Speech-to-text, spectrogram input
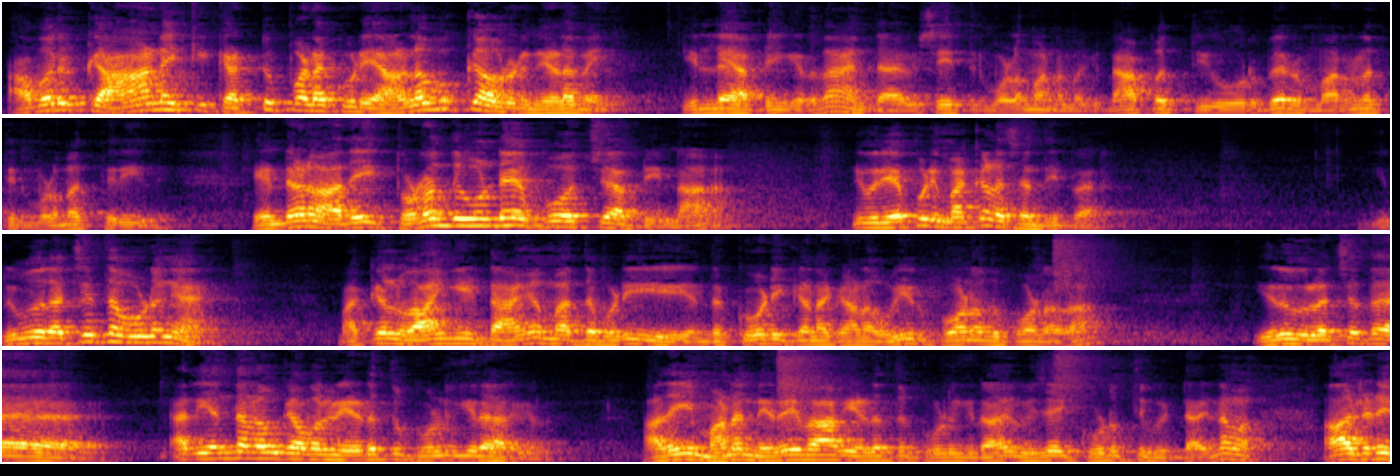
அவருக்கு ஆணைக்கு கட்டுப்படக்கூடிய அளவுக்கு அவருடைய நிலைமை. இல்லை அப்படிங்கிறது தான் இந்த விஷயத்தின் மூலமாக நமக்கு நாற்பத்தி ஒரு பேர் மரணத்தின் மூலமாக தெரியுது. என்றாலும் அதை தொடர்ந்து கொண்டே போச்சு அப்படின்னா இவர் எப்படி மக்களை சந்திப்பார்? இருபது லட்சத்தை விடுங்க. மக்கள் வாங்கிட்டாங்க மற்றபடி இந்த கோடிக்கணக்கான உயிர் போனது போனதான். இருபது லட்சத்தை அது எந்த அளவுக்கு அவர்கள் எடுத்துக்கொள்கிறார்கள்? அதையும் மன நிறைவாக எடுத்துக்கொள்கிறார்கள் விஜய் கொடுத்து விட்டார். நம்ம ஆல்ரெடி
